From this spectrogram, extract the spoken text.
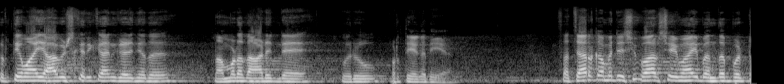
കൃത്യമായി ആവിഷ്കരിക്കാൻ കഴിഞ്ഞത് നമ്മുടെ നാടിന്റെ ഒരു പ്രത്യേകതയാണ്. സച്ചാർ കമ്മിറ്റി ശുപാർശയുമായി ബന്ധപ്പെട്ട്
